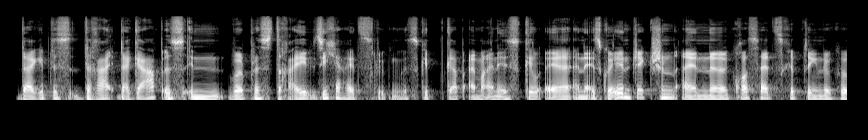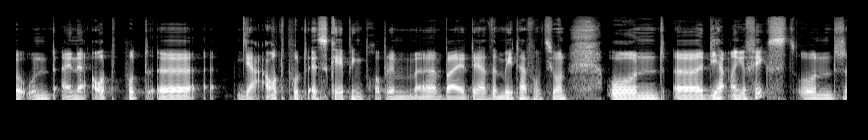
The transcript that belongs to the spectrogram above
da gibt es drei, da gab es in WordPress drei Sicherheitslücken. Es gibt, gab einmal eine, SQ äh, eine SQL-Injection, eine Cross-Site-Scripting-Lücke und eine Output, äh, ja, Output-Escaping-Problem äh, bei der The Meta-Funktion. Und äh, die hat man gefixt. Und äh,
